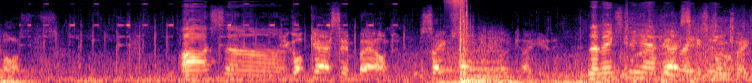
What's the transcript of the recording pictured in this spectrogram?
costs. Awesome. You got gas inbound. Safe zone relocated. That makes me happy Gas right is now. moving.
